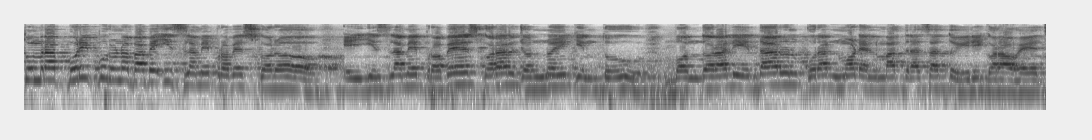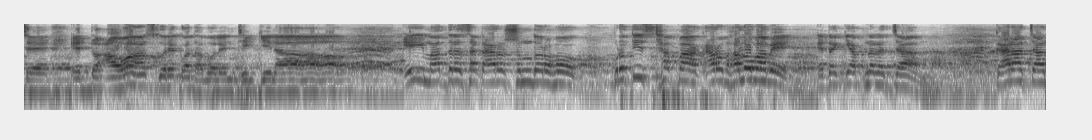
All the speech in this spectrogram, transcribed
তোমরা পরিপূর্ণভাবে ইসলামে প্রবেশ করো। এই ইসলামে প্রবেশ করার জন্যই কিন্তু বন্দর আলী দারুল কোরআন মডেল মাদ্রাসা তৈরি করা হয়েছে। একটু আওয়াজ করে কথা বলেন ঠিক কিনা? এই মাদ্রাসাটা আরও সুন্দর হোক, প্রতিষ্ঠা পাক আরও ভালোভাবে, এটা কি আপনারা চান? কারা চান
